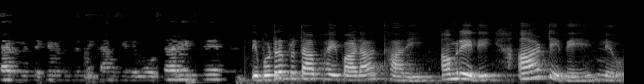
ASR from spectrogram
સારી રીતે કિરણબેનની કામગીરી બહુ સારી છે. રિપોર્ટર પ્રતાપભાઈ વાડા, થારી, અમરેલી, આરટીવી ન્યૂઝ.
